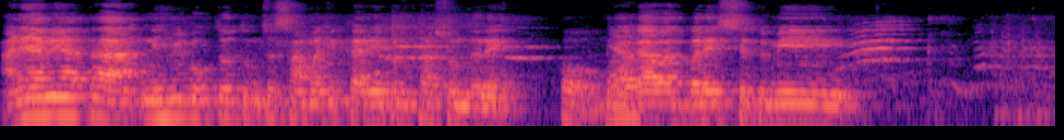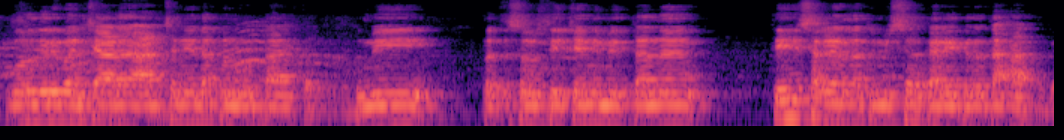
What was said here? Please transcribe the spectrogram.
आणि आम्ही आता नेहमी बघतो तुमचं सामाजिक कार्य पण फार सुंदर आहे. हो या मला- गावात बरेचसे तुम्ही गोरगरिबांच्या अड अडचणीला पण होता. तुम्ही पतसंस्थेच्या निमित्तानं तेही सगळ्यांना तुम्ही सहकार्य करत आहात.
